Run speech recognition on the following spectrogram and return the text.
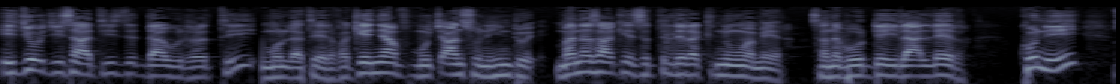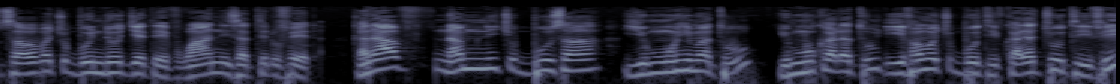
iji hojii isaatii daawwit irratti mul'ateera. Fakkeenyaaf mucaan sun hin du'e mana isaa keessatti illee rakkinni uumameera. Sana booddee ilaalleera. Kuni sababa cubbuu inni hojjeteef waan isatti dhufeedha. Kanaaf namni cubbuusaa yommuu himatu yommuu kadhatu dhiifama cubbuutiif kadhachuutii fi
